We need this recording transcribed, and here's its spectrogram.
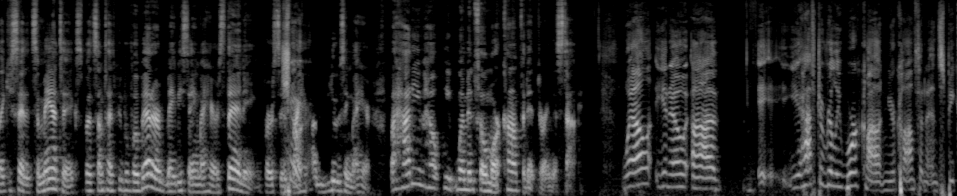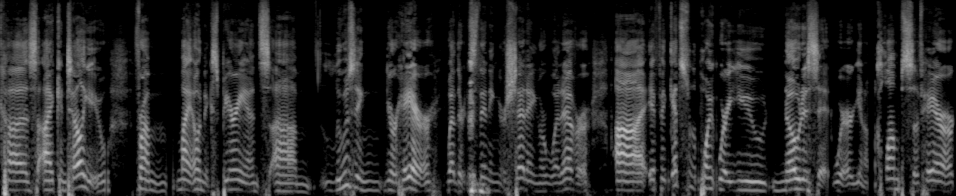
like you said, it's semantics. But sometimes people feel better maybe saying my hair is thinning versus my, I'm losing my hair. But how do you help women feel more confident during this time? Well, you know, uh, you have to really work on your confidence because I can tell you from my own experience, um, losing your hair, whether it's thinning or shedding or whatever, uh, if it gets to the point where you notice it, where, you know, clumps of hair are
